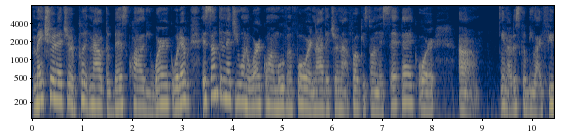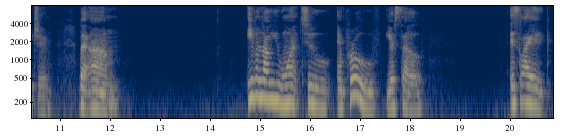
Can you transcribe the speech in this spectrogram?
make sure that you're putting out the best quality work, whatever. It's something that you want to work on moving forward now that you're not focused on this setback or, um, you know, this could be like future. But, um, even though you want to improve yourself, it's like,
